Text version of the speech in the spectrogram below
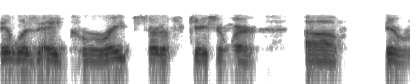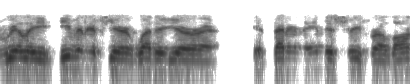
it was a great certification where um, it really, even if you're whether you're a, been in the industry for a long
